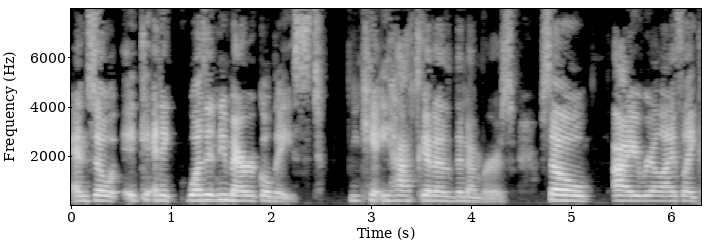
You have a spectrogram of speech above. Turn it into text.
And so it, and it wasn't numerical based you can't, you have to get out of the numbers. So I realized like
